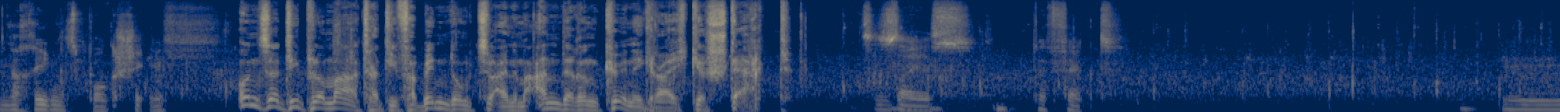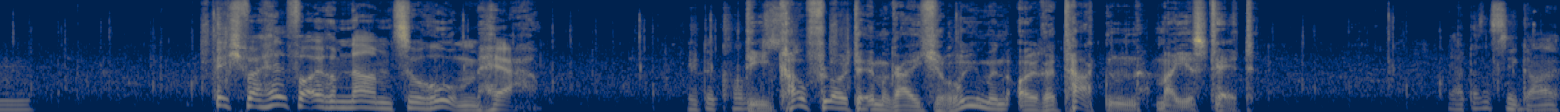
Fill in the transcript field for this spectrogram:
nach Regensburg schicken. Unser Diplomat hat die Verbindung zu einem anderen Königreich gestärkt. So sei es. Perfekt. Hm, Ich verhelfe eurem Namen zu Ruhm, Herr. Die Kaufleute im Reich rühmen eure Taten, Majestät. Ja, das ist egal.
